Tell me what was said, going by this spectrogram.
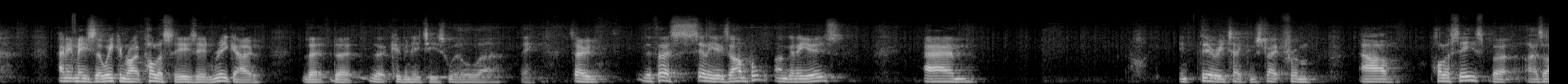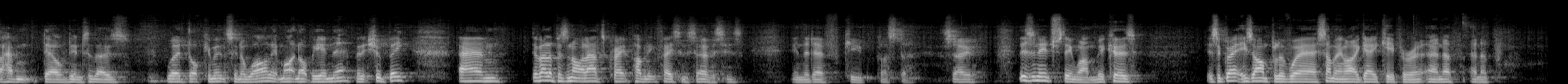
And it means that we can write policies in Rego that, that, that Kubernetes will uh, think. So the first silly example I'm going to use, um, in theory taken straight from our policies, but as I haven't delved into those Word documents in a while, it might not be in there, but it should be. Um, developers are not allowed to create public-facing services in the DevKube cluster. So this is an interesting one because it's a great example of where something like Gatekeeper and a, and a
